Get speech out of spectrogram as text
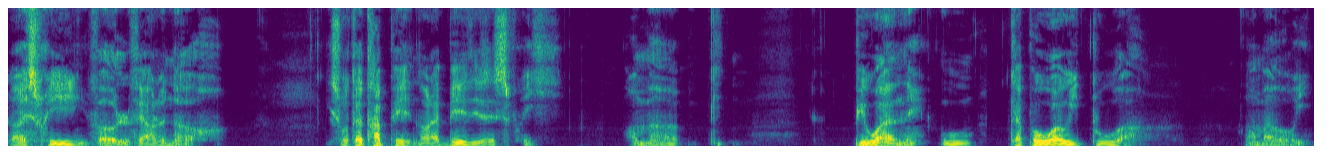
Leur esprit vole vers le nord. Ils sont attrapés dans la baie des esprits, en main Piwane ou Kapowaitua en maori,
